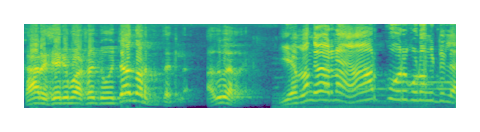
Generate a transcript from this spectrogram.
കാരശ്ശേരി ഭാഷ ചോദിച്ചാൽ നടത്തി തരില്ല. അത് വേറെ. യവൻ കാരണം ആർക്കും ഒരു ഗുണം കിട്ടില്ല.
